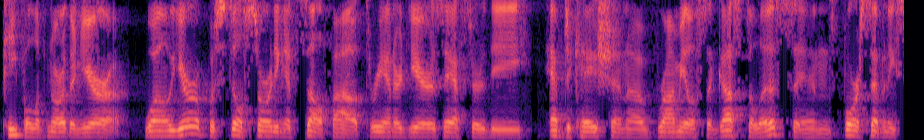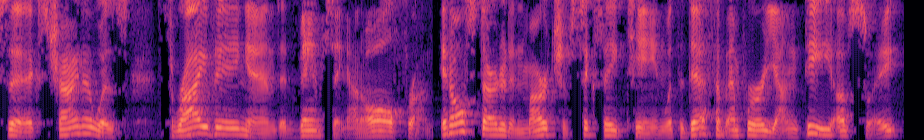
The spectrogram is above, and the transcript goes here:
people of Northern Europe. While Europe was still sorting itself out 300 years after the abdication of Romulus Augustulus in 476, China was thriving and advancing on all fronts. It all started in March of 618 with the death of Emperor Yang Di of Sui.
